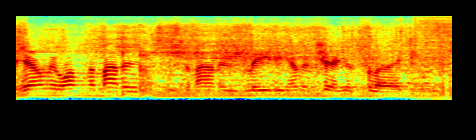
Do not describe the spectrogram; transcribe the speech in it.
the only one that matters is the man who's leading on the checkered flag.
